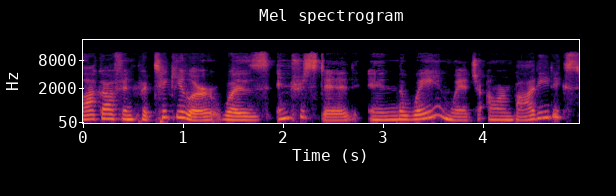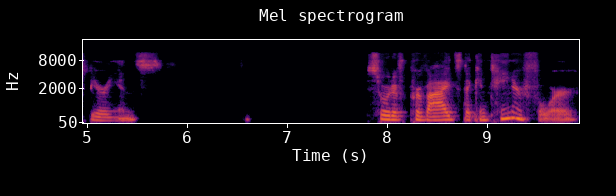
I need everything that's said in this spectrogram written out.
Lakoff, in particular, was interested in the way in which our embodied experience sort of provides the container for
